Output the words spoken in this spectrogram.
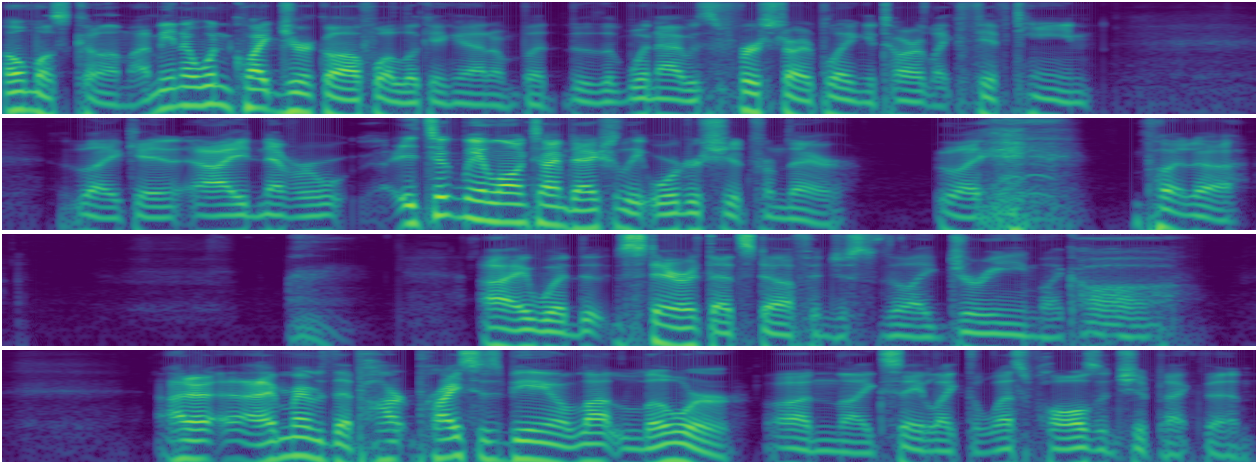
almost come. I mean, I wouldn't quite jerk off while looking at them, but the, the, when I was first started playing guitar at like 15, like I never. It took me a long time to actually order shit from there, like, but uh. I would stare at that stuff and just like dream, like, oh, I, I remember the prices being a lot lower on like say like the Les Pauls and shit back then,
